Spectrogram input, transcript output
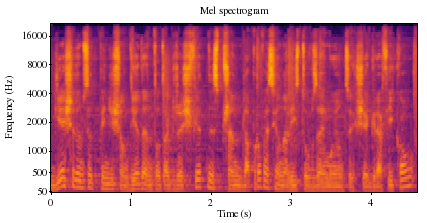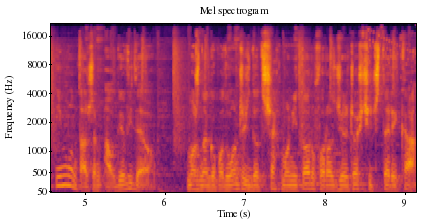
G751 to także świetny sprzęt dla profesjonalistów zajmujących się grafiką i montażem audio-wideo. Można go podłączyć do trzech monitorów o rozdzielczości 4K.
